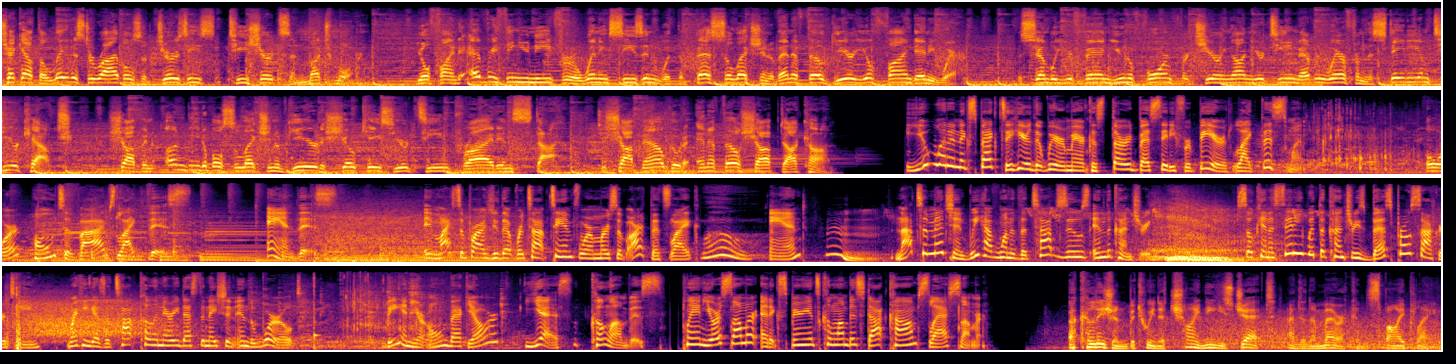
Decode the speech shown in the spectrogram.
Check out the latest arrivals of jerseys, t shirts, and much more. You'll find everything you need for a winning season with the best selection of NFL gear you'll find anywhere. Assemble your fan uniform for cheering on your team everywhere from the stadium to your couch. Shop an unbeatable selection of gear to showcase your team pride and style. To shop now, go to NFLShop.com. You wouldn't expect to hear that we're America's third best city for beer like this one. Or home to vibes like this. And this. It might surprise you that we're top 10 for immersive art that's like, whoa. And, hmm, not to mention, we have one of the top zoos in the country. So, can a city with the country's best pro soccer team, ranking as a top culinary destination in the world, be in your own backyard? Yes, Columbus. Plan your summer at experiencecolumbus.com/slash-summer. A collision between a Chinese jet and an American spy plane.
